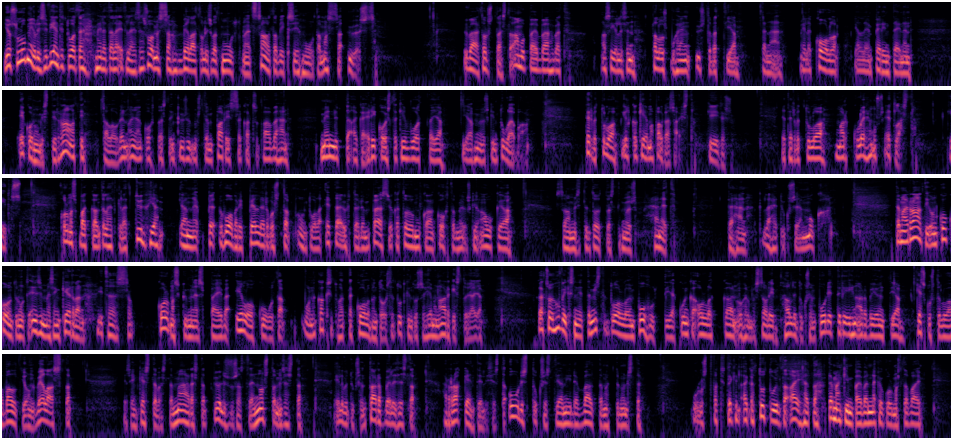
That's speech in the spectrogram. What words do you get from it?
Jos lumi olisi vientituote, meillä täällä eteläisessä Suomessa velat olisivat muuttuneet saataviksi muutamassa yössä. Hyvää torstaista aamupäivää, hyvät asiallisen talouspuheen ystävät ja tänään meillä koolla jälleen perinteinen ekonomisti Raati. Talouden ajankohtaisten kysymysten parissa katsotaan vähän mennyttä aika erikoistakin vuotta ja, ja myöskin tulevaa. Tervetuloa Ilkka Kiema Palkansaista. Kiitos. Ja tervetuloa Markku Lehmus Etlasta. Kiitos. Kolmas paikka on tällä hetkellä tyhjä. Janne Huovari Pellervosta on tuolla etäyhteyden päässä, joka toivon mukaan kohta myöskin aukeaa. Saamme sitten toivottavasti myös hänet tähän lähetykseen mukaan. Tämä raati on kokoontunut ensimmäisen kerran itse asiassa 30. päivä elokuuta vuonna 2013. Tutkin tuossa hieman arkistoja ja katsoin huviksi, että mistä tuolloin puhuttiin ja kuinka ollakaan ohjelmassa oli hallituksen budjettiriihin arviointia, keskustelua valtion velasta ja sen kestävästä määrästä, työllisyysasteen nostamisesta, elvytyksen tarpeellisesta, rakenteellisesta uudistuksesta ja niiden välttämättömyydestä – kuulostavat jotenkin aika tutuilta aiheilta tämänkin päivän näkökulmasta vai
